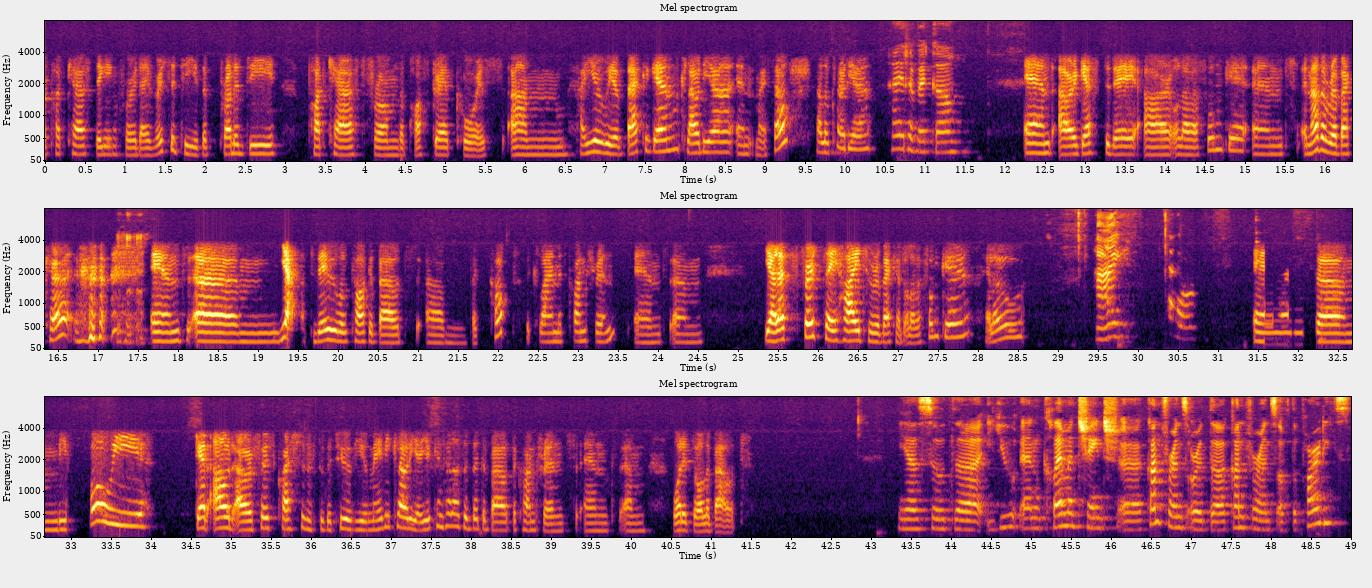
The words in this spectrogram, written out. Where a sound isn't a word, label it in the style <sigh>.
welcome back to our podcast, Digging for Diversity, the Prodigy podcast from the postgrad course. Um, here we are back again, Claudia and myself. Hello, Claudia. Hi, Rebecca. And our guests today are Oluwafunke and another Rebecca. <laughs> and um, yeah, today we will talk about um, the COP, the climate conference. And um, yeah, let's first say hi to Rebecca and Oluwafunke. Hello. Hi. Hello. And um, before we get out our first questions to the two of you, maybe Claudia, you can tell us a bit about the conference and um, what it's all about. Yeah, so the UN Climate Change uh, Conference or the Conference of the Parties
